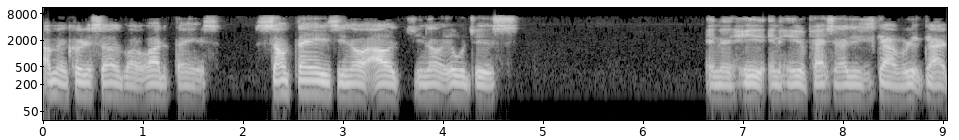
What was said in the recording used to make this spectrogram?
I've been criticized about a lot of things. Some things, you know, I'll you know, it was just in the heat in the heat passion. I just got got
